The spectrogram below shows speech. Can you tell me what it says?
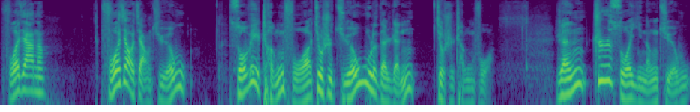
佛家呢，佛教讲觉悟。所谓成佛，就是觉悟了的人就是成佛。人之所以能觉悟，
